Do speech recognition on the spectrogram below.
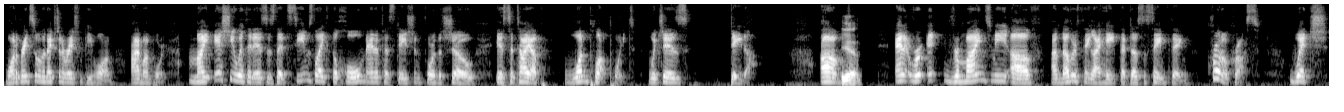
Want to bring some of the next generation people on? I'm on board. My issue with it is, is that it seems like the whole manifestation for the show is to tie up one plot point, which is data. Um, Yeah, and it, re- it reminds me of another thing I hate that does the same thing Chrono Cross, which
